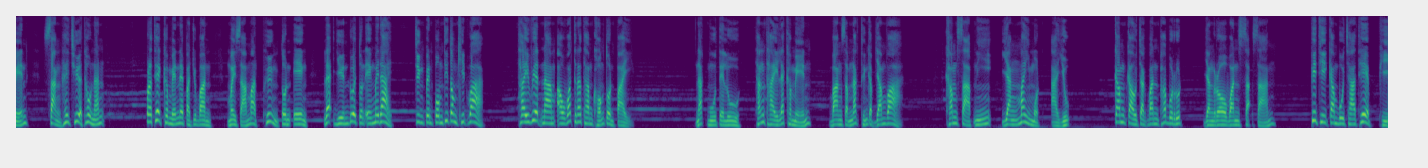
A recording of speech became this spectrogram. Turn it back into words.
มรสั่งให้เชื่อเท่านั้น ประเทศเขมรในปัจจุบันไม่สามารถพึ่งตนเอง และยืนด้วยตนเองไม่ได้ จึงเป็นปมที่ต้องคิดว่า ไทยเวียดนามเอาวัฒนธรรมของตนไป นักมูเตลู ทั้งไทยและเขมร บางสำนักถึงกับย้ำว่าคำสาปนี้ยังไม่หมดอายุ กรรมเก่าจากบรรพบุรุษยังรอวันสะสางพิธีกรรมบูชาเทพผี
